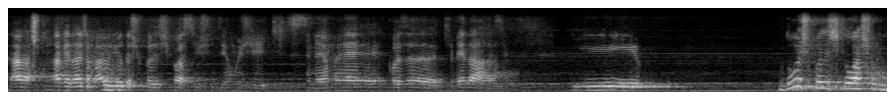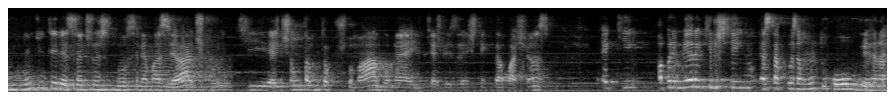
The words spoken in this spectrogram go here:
acho que na verdade a maioria das coisas que eu assisto em termos de, de cinema é coisa que vem da Ásia. E duas coisas que eu acho muito interessantes no cinema asiático, que a gente não está muito acostumado, né, e que às vezes a gente tem que dar uma chance, é que a primeira é que eles têm essa coisa muito over na,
